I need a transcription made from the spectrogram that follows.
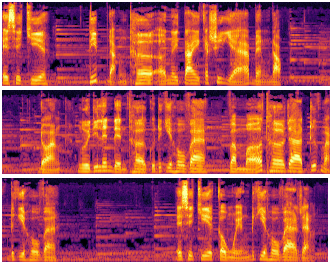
Ezechia tiếp đặng thơ ở nơi tay các sứ giả bèn đọc. Đoạn, người đi lên đền thờ của Đức Giê-hô-va và mở thơ ra trước mặt Đức Giê-hô-va. Ezechia cầu nguyện Đức Giê-hô-va rằng:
